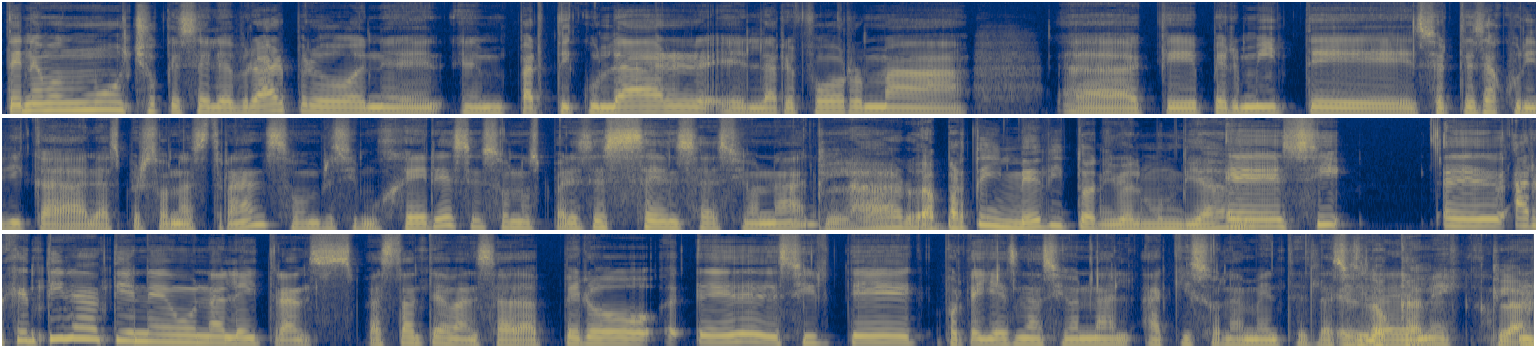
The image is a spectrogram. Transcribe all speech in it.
Tenemos mucho que celebrar, pero en, particular eh, la reforma ah, que permite certeza jurídica a las personas trans, hombres y mujeres, eso nos parece sensacional. Claro, aparte inédito a nivel mundial. Eh, sí, eh, Argentina tiene una ley trans bastante avanzada, pero he de decirte, porque ya es nacional, aquí solamente es la Ciudad de México. Claro.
